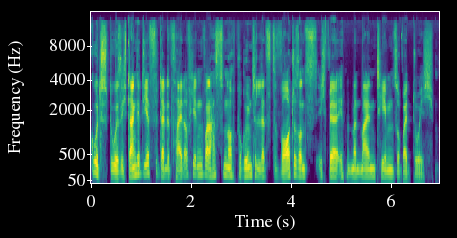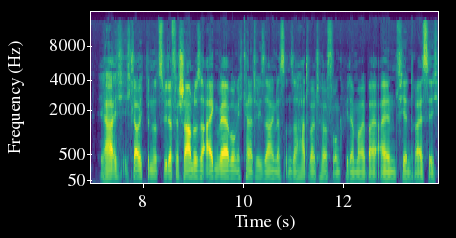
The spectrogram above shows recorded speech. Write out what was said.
Gut, Dues, ich danke dir für deine Zeit auf jeden Fall. Hast du noch berühmte letzte Worte? Sonst ich wäre mit meinen Themen soweit durch. Ja, ich, ich glaube, ich benutze wieder für schamlose Eigenwerbung. Ich kann natürlich sagen, dass unser Hartwald Hörfunk wieder mal bei allen 34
